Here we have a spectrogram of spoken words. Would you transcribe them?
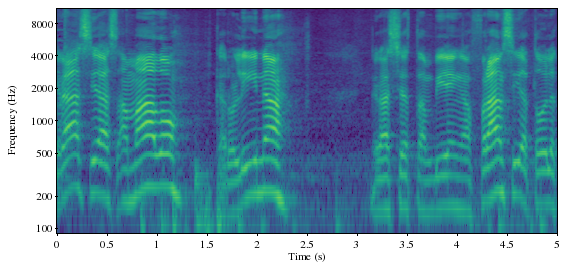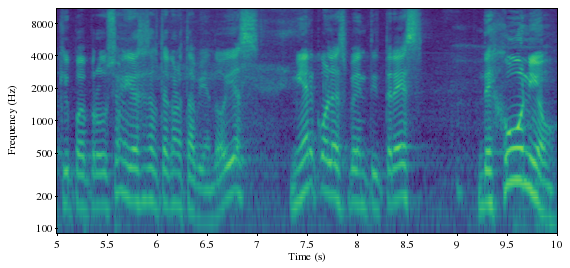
Gracias, Amado, Carolina. Gracias también a Francia, a todo el equipo de producción y gracias a usted que nos está viendo. Hoy es miércoles 23 de junio.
